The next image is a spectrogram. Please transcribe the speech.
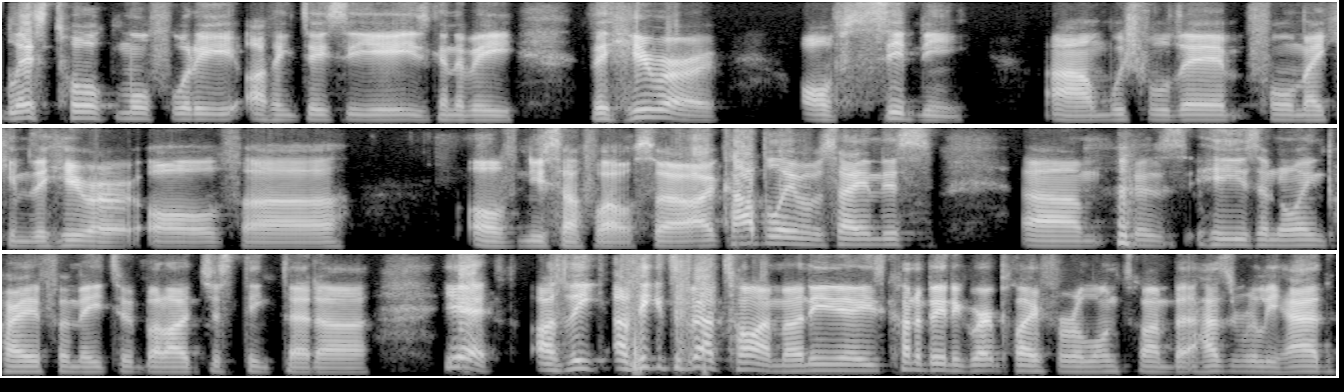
less talk, more footy. I think DCE is going to be the hero of Sydney, um, which will therefore make him the hero of uh, of New South Wales. So I can't believe I'm saying this because um, he's an annoying player for me too. But I just think that, uh, yeah, I think I think it's about time. I mean, you know, he's kind of been a great player for a long time, but hasn't really had,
